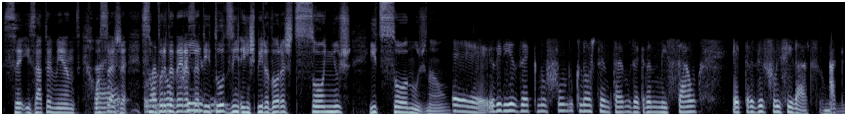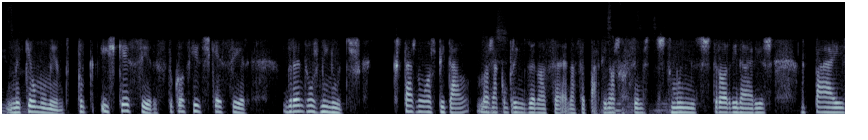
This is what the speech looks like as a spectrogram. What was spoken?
Se, exatamente. Ou é? seja, são verdadeiras um atitudes inspiradoras de sonhos e de sonos, não? É, eu diria, Zé, que no fundo o que nós tentamos, a grande missão, é trazer felicidade naquele momento. Porque esquecer, se tu conseguires esquecer durante uns minutos que estás num hospital, nós já cumprimos a nossa, a nossa parte. E nós recebemos testemunhos extraordinários de pais,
